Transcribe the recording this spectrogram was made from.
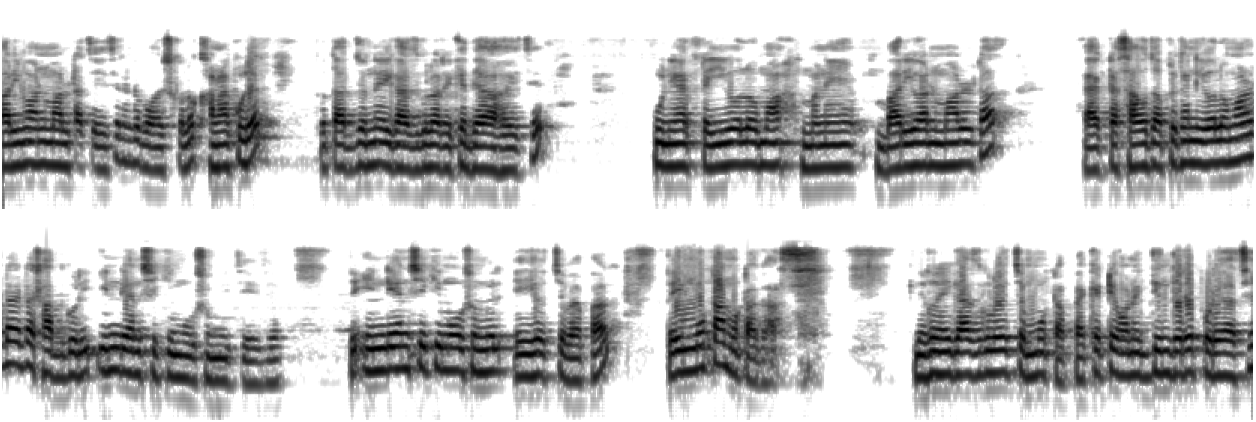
বাড়ি ওয়ান মালটা চেয়েছেন একটা বয়স্ক লোক, খানাকুলের। তো তার জন্য এই গাছগুলো রেখে দেওয়া হয়েছে। উনি একটা ইওলো মা মানে বাড়ি ওয়ান মালটা, একটা সাউথ আফ্রিকান ইওলো মালটা, একটা সাতগুড়ি ইন্ডিয়ান সিকি মৌসুমি চেয়েছে। তো ইন্ডিয়ান সিকি মৌসুমির এই হচ্ছে ব্যাপার। তো এই মোটা মোটা গাছ। দেখুন, এই গাছগুলো হচ্ছে মোটা। প্যাকেটে অনেক দিন ধরে পড়ে আছে।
